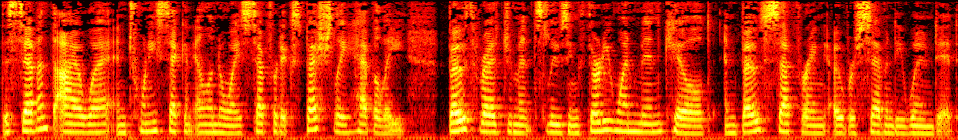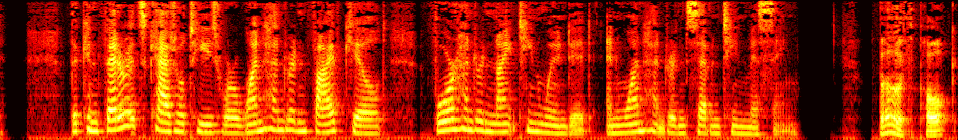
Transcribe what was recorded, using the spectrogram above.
The 7th Iowa and 22nd Illinois suffered especially heavily, both regiments losing 31 men killed and both suffering over 70 wounded. The Confederates' casualties were 105 killed, 419 wounded, and 117 missing. Both Polk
